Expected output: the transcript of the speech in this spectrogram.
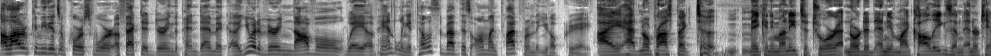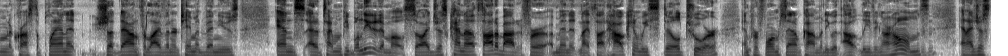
A lot of comedians, of course, were affected during the pandemic. Uh, you had a very novel way of handling it. Tell us about this online platform that you helped create. I had no prospect to make any money to tour, nor did any of my colleagues, and entertainment across the planet shut down for live entertainment venues, and at a time when people needed it most. So I just kind of thought about it for a minute, and I thought, how can we still tour and perform stand up comedy without leaving our homes? And I just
